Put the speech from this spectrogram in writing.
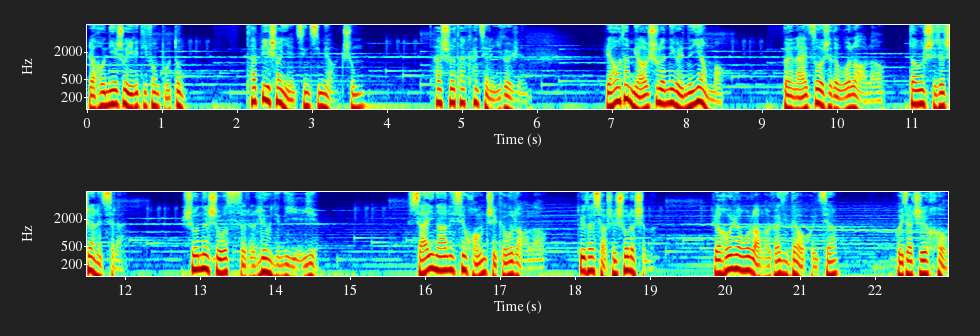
然后捏住一个地方不动，他闭上眼睛几秒钟，他说他看见了一个人，然后他描述了那个人的样貌。本来坐着的我姥姥当时就站了起来，说那是我死了六年的爷爷。霞姨拿了一些黄纸给我姥姥，对她小声说了什么，然后让我姥姥赶紧带我回家。回家之后，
